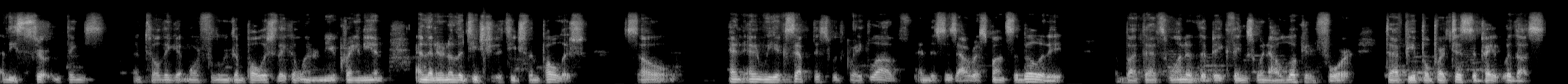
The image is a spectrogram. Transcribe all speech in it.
and these certain things until they get more fluent in Polish, they can learn in Ukrainian, and then another teacher to teach them Polish. So, and, and we accept this with great love, and this is our responsibility. But that's one of the big things we're now looking for to have people participate with us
